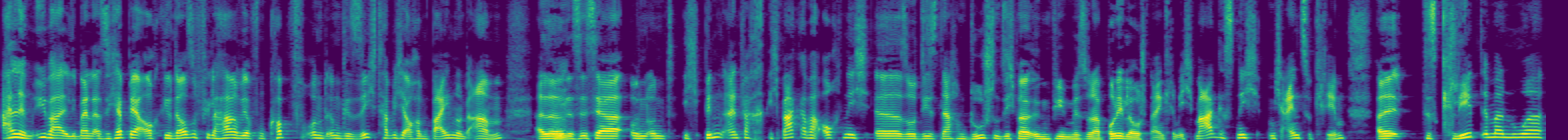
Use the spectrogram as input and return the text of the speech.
Allem, überall. Ich meine, also ich habe ja auch genauso viele Haare wie auf dem Kopf und im Gesicht habe ich ja auch in Beinen und Armen. Also Mhm. das ist ja und und ich bin einfach, ich mag aber auch nicht äh, so dieses nach dem Duschen sich mal irgendwie mit so einer Bodylotion eincremen. Ich mag es nicht, mich einzucremen, weil das klebt immer nur,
